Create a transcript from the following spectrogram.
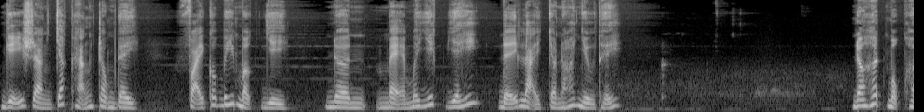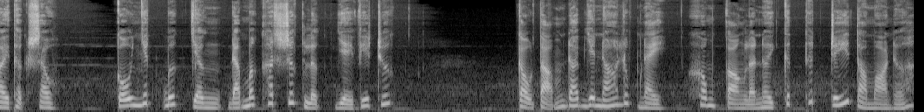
Nghĩ rằng chắc hẳn trong đây Phải có bí mật gì Nên mẹ mới viết giấy Để lại cho nó như thế. Nó hít một hơi thật sâu. Cố nhích bước chân đã mất hết sức lực về phía trước Cậu tổng đối với nó lúc này không còn là nơi kích thích trí tò mò nữa.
